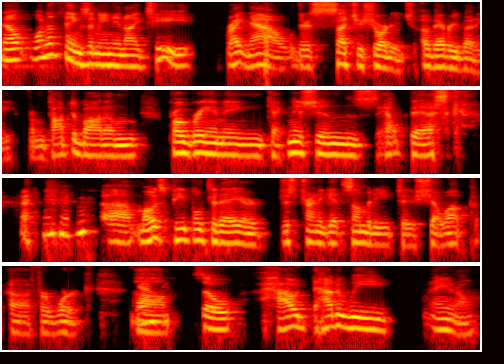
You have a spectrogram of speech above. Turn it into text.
Now, one of the things, I mean, in IT right now, there's such a shortage of everybody from top to bottom, programming, technicians, help desk. Mm-hmm. Uh, most people today are just trying to get somebody to show up uh, for work. Yeah. Um, so how how do we, you know,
